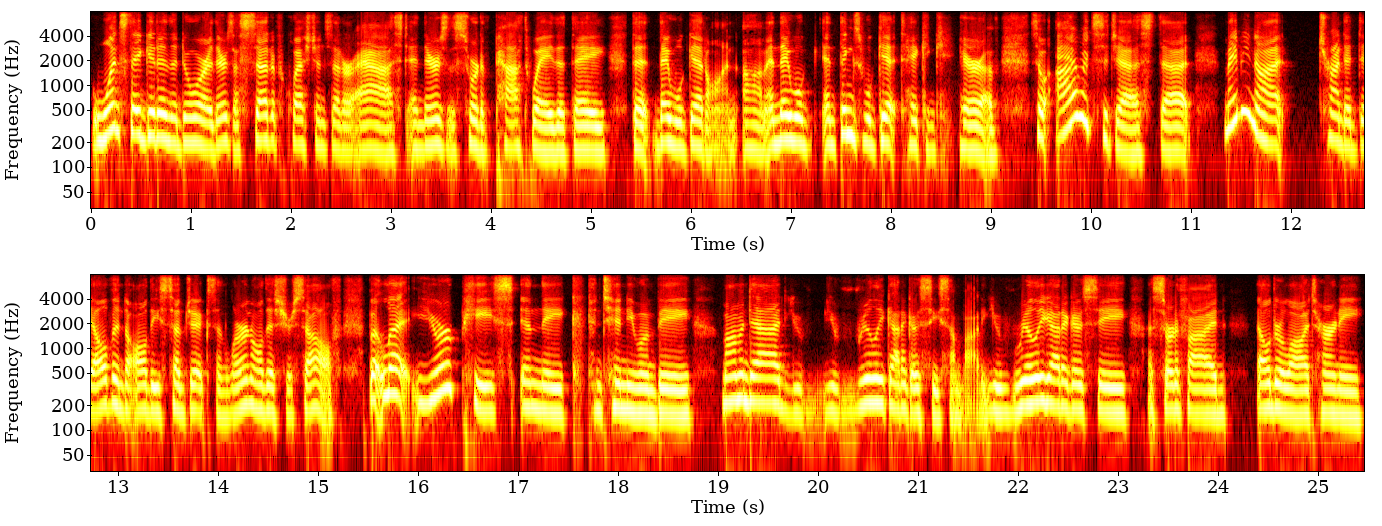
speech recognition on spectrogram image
once they get in the door there's a set of questions that are asked and there's a sort of pathway that they that they will get on um, and they will and things will get taken care of so i would suggest that maybe not trying to delve into all these subjects and learn all this yourself but let your piece in the continuum be mom and dad you you really got to go see somebody. You really got to go see a certified elder law attorney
